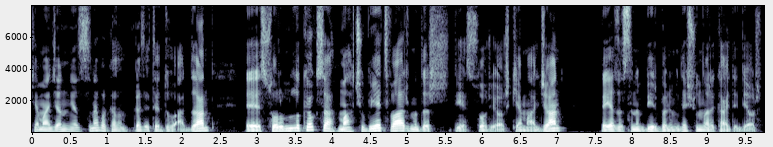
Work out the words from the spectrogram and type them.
Kemalcan'ın yazısına bakalım gazete duvardan. E, sorumluluk yoksa mahcubiyet var mıdır diye soruyor Kemalcan ve yazısının bir bölümünde şunları kaydediyor.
